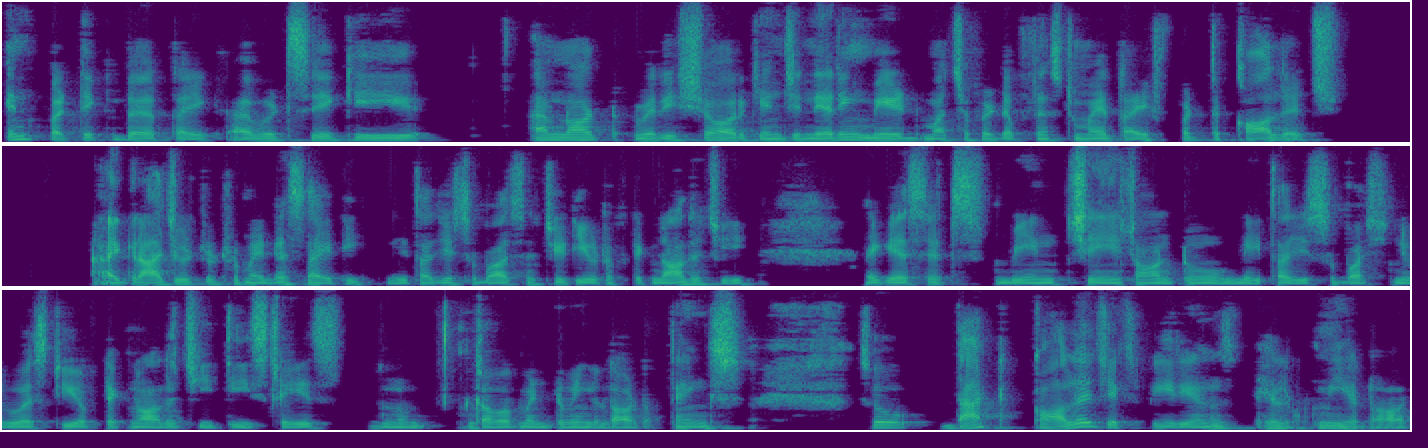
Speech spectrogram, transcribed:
in particular, like I would say ki I'm not very sure ki engineering made much of a difference to my life, but the college. I graduated from NSIT, Netaji Subhash Institute of Technology. I guess it's been changed on to Netaji Subhash University of Technology these days. You know, government doing a lot of things. So that college experience helped me a lot.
